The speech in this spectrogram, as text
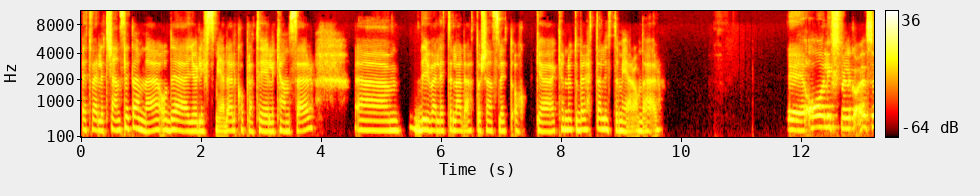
ett väldigt känsligt ämne och det är ju livsmedel kopplat till cancer. Ehm, det är väldigt laddat och känsligt och eh, kan du inte berätta lite mer om det här? Eh, ja, livsmedel. Alltså,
